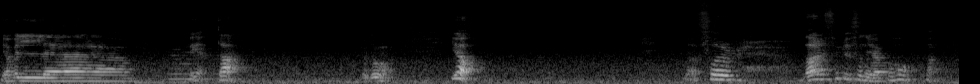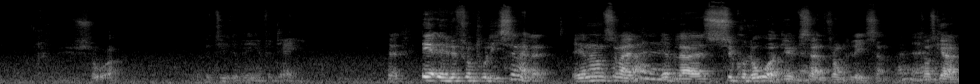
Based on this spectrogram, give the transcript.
jag vill eh, veta. Vadå? Ja. Varför, varför du funderar på att hoppa? Hur så? Det betyder väl inget för dig? Är, är du från polisen eller? Är det någon sån Nej, här nej. jävla psykolog utsänd från polisen? Nej, nej. Som ska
